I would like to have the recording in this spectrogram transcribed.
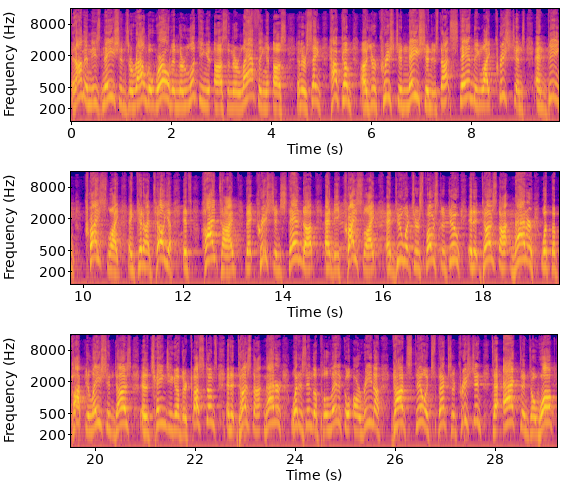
And I'm in these nations around the world, and they're looking at us and they're laughing at us, and they're saying, How come uh, your Christian nation is not standing like Christians and being Christ like? And can I tell you, it's high time that Christians stand up and be Christ like and do what you're supposed to do. And it does not matter what the population does, and the changing of their customs, and it does not matter what is in the political arena. God still expects a Christian to act and to walk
